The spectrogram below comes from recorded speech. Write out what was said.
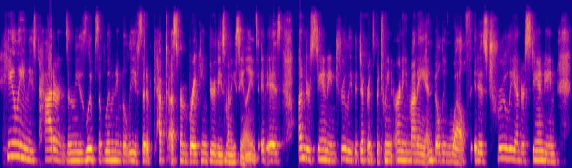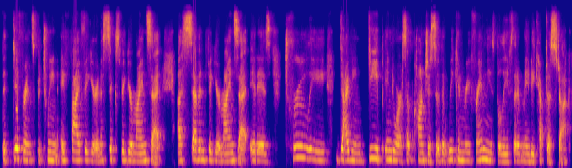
healing these patterns and these loops of limiting beliefs that have kept us from breaking through these money ceilings. It is understanding truly the difference between earning money and building wealth. It is truly understanding the difference between a five figure and a six figure mindset, a seven figure mindset. It is truly diving deep into our subconscious so that we can reframe these beliefs that have maybe kept us stuck.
